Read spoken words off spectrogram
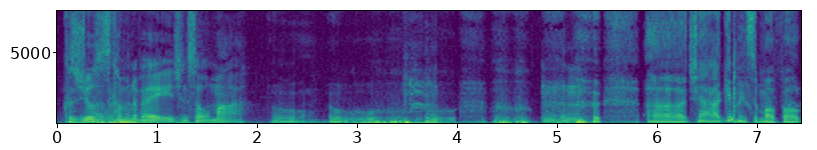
because Jules is coming of age, and so am I. Ooh, ooh, ooh, ooh, ooh. Uh, child, give me some more folk.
